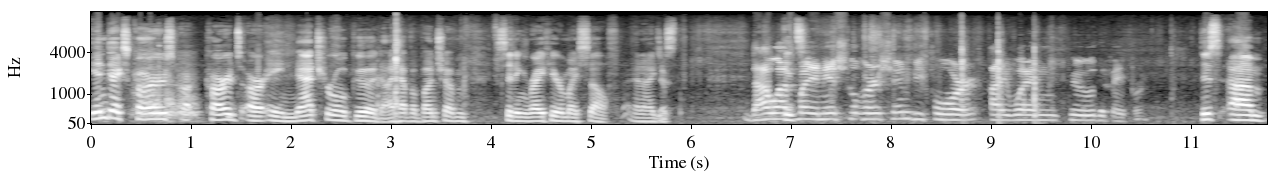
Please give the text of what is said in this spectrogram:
Index cards are, cards are a natural good. I have a bunch of them sitting right here myself, and I just That was my initial version before I went to the paper. this. Um,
